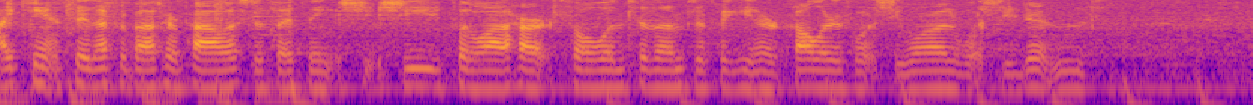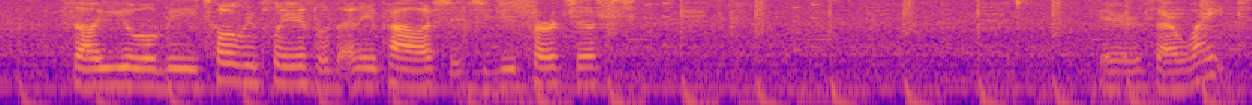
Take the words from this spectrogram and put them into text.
I can't say enough about her polishes. I think she, she put a lot of heart soul into them to picking her colors, what she wanted, what she didn't. So you will be totally pleased with any polish that you do purchase. Here's our white.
